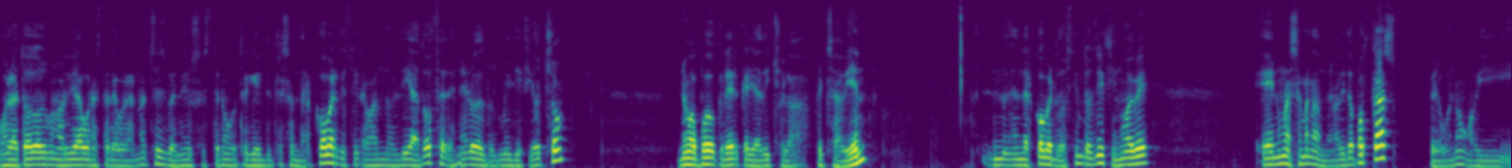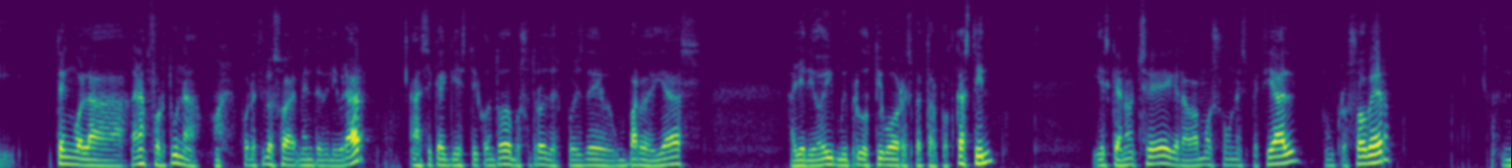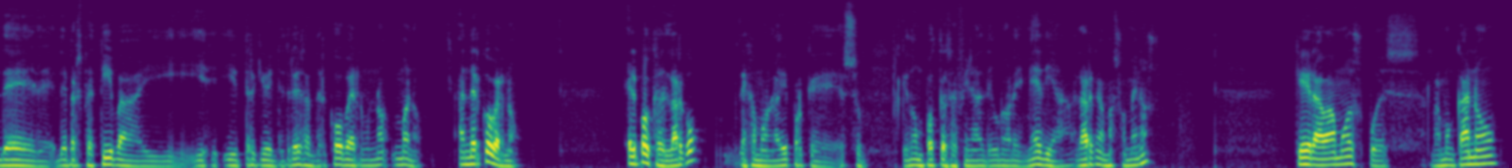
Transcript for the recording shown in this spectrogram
Hola a todos, buenos días, buenas tardes, buenas noches. Bienvenidos a este nuevo Trek 23 Undercover que estoy grabando el día 12 de enero del 2018. No me puedo creer que haya dicho la fecha bien. Undercover 219 en una semana donde no ha habido podcast, pero bueno, hoy tengo la gran fortuna, por decirlo suavemente, de librar. Así que aquí estoy con todos vosotros después de un par de días, ayer y hoy, muy productivo respecto al podcasting. Y es que anoche grabamos un especial, un crossover de, perspectiva y, y, Trek 23, Undercover, no, bueno, Undercover no. El podcast es largo, dejémoslo ahí porque eso, quedó un podcast al final de una hora y media, larga más o menos. Que grabamos, pues, Ramón Cano,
